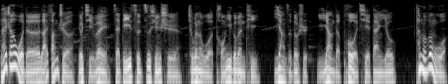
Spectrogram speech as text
来找我的来访者有几位，在第一次咨询时就问了我同一个问题。样子都是一样的迫切担忧。他们问我：“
